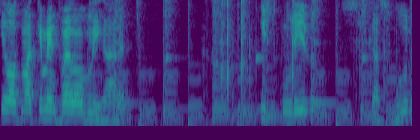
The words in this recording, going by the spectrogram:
Ele automaticamente vai logo ligar. Isto colorido, se ficar seguro.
